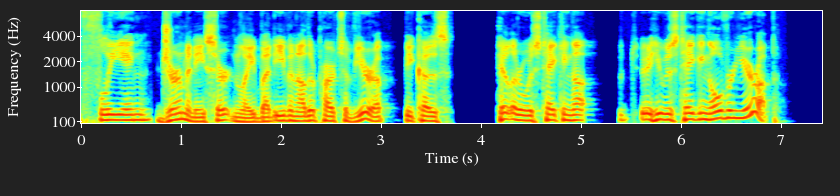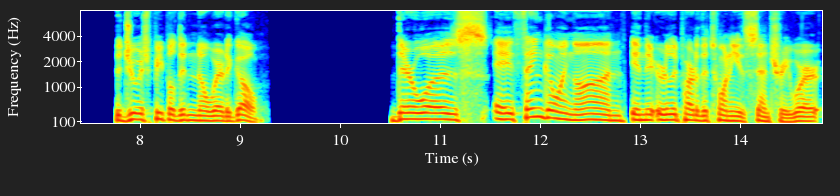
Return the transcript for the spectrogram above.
fleeing Germany, certainly, but even other parts of Europe because Hitler was taking up, he was taking over Europe. The Jewish people didn't know where to go. There was a thing going on in the early part of the 20th century where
